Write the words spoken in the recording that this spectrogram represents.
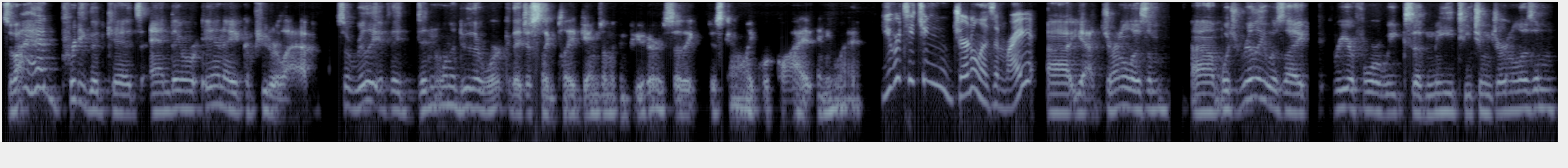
So I had pretty good kids and they were in a computer lab. So really, if they didn't want to do their work, they just like played games on the computer. So they just kind of like were quiet anyway. You were teaching journalism, right? Uh, yeah, journalism, um, which really was like three or four weeks of me teaching journalism,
